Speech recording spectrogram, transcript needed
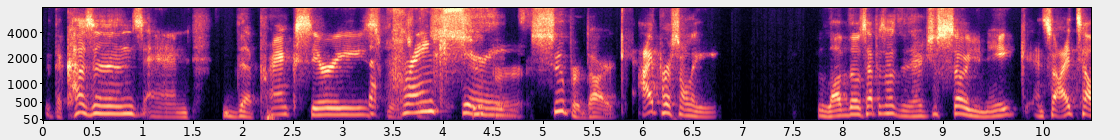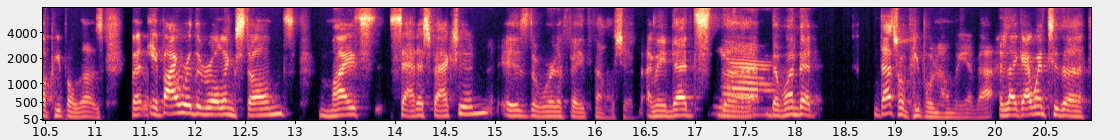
the cousins and the prank series. The prank super, series. super dark. I personally love those episodes. They're just so unique. And so I tell people those. But if I were the Rolling Stones, my satisfaction is the Word of Faith Fellowship. I mean, that's Yeah. the the one that that's what people know me about. Like I went to the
